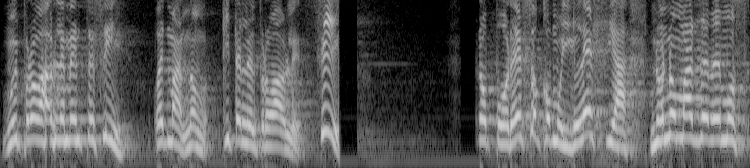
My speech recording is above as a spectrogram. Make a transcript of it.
Muy probablemente sí. O no, quítenle el probable. Sí. Pero por eso como iglesia no nomás debemos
